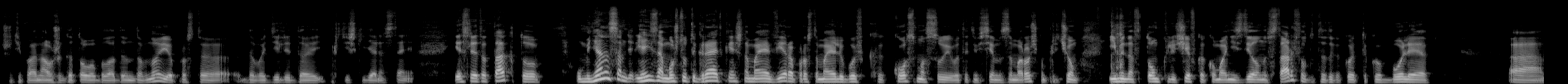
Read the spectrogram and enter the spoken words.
что типа она уже готова была давно, ее просто доводили до практически идеального состояния. Если это так, то у меня на самом деле, я не знаю, может тут играет, конечно, моя вера, просто моя любовь к космосу и вот этим всем заморочкам, причем именно в том ключе, в каком они сделаны в Starfield, вот это какой-то такой более а,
